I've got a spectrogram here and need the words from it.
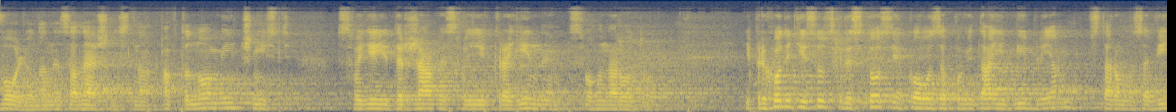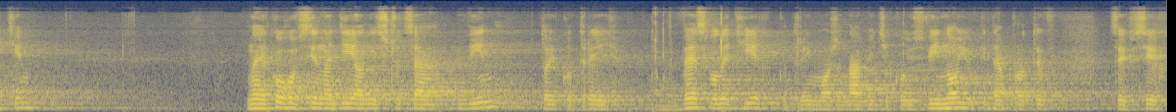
волю, на незалежність, на автономічність своєї держави, своєї країни, свого народу. І приходить Ісус Христос, якого заповідає Біблія в Старому Завіті, на якого всі надіялись, що це Він, той, котрий визволить їх, котрий може навіть якоюсь війною піде проти цих всіх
